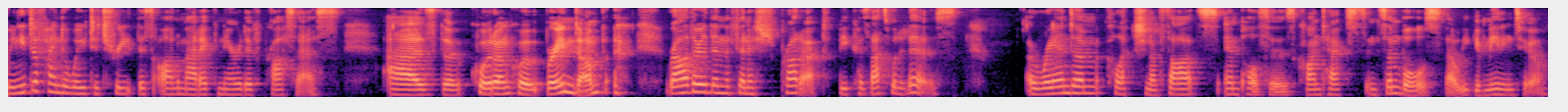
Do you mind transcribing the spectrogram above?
We need to find a way to treat this automatic narrative process as the quote unquote brain dump rather than the finished product, because that's what it is a random collection of thoughts, impulses, contexts, and symbols that we give meaning to.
